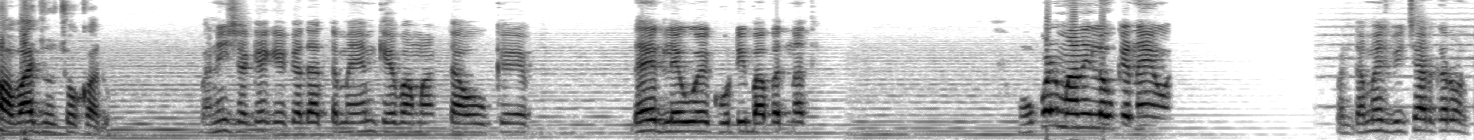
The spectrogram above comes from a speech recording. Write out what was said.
અવાજ ઊંચો કરું. બની શકે કે કદાચ તમે એમ કહેવા માંગતા હો કે દહેજ લેવું એ ખોટી બાબત નથી. હું પણ માની લઉં કે નહીં હોય. પણ તમે જ વિચાર કરો ને.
